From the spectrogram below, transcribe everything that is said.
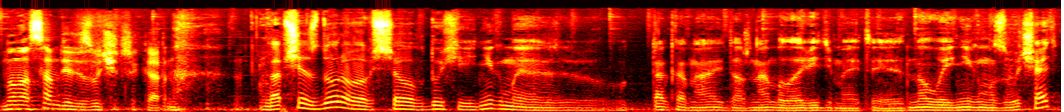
Но на самом деле звучит шикарно. Вообще здорово, все в духе Энигмы. Вот так она и должна была, видимо, эта новая Энигма звучать.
